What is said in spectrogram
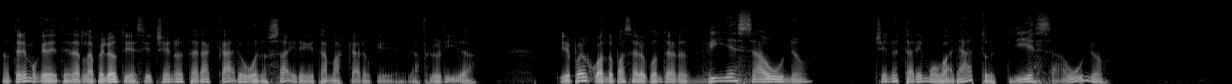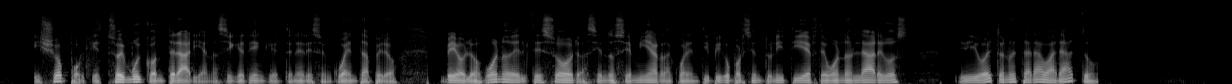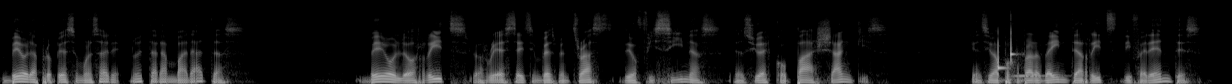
no tenemos que detener la pelota y decir, che, no estará caro Buenos Aires, que está más caro que la Florida. Y después cuando pasa lo contrario, 10 a 1, che, no estaremos baratos, 10 a 1 y yo porque soy muy contrarian, así que tienen que tener eso en cuenta, pero veo los bonos del tesoro haciéndose mierda, cuarenta y pico por ciento un ETF de bonos largos, y digo, ¿esto no estará barato? Veo las propiedades en Buenos Aires, ¿no estarán baratas? Veo los REITs, los Real Estate Investment Trusts de oficinas en ciudades copadas, yankees, que encima puedes comprar 20 REITs diferentes,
